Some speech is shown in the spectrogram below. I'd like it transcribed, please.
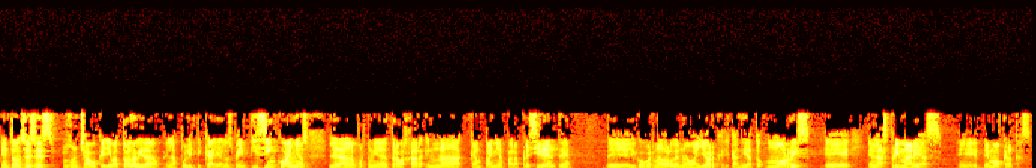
Entonces es pues, un chavo que lleva toda la vida en la política y a los 25 años le dan la oportunidad de trabajar en una campaña para presidente del gobernador de Nueva York, el candidato Morris, eh, en las primarias eh, demócratas.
